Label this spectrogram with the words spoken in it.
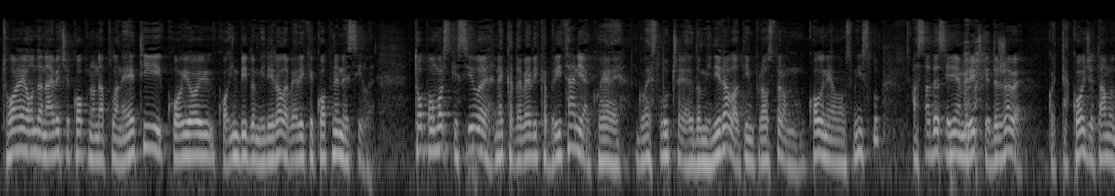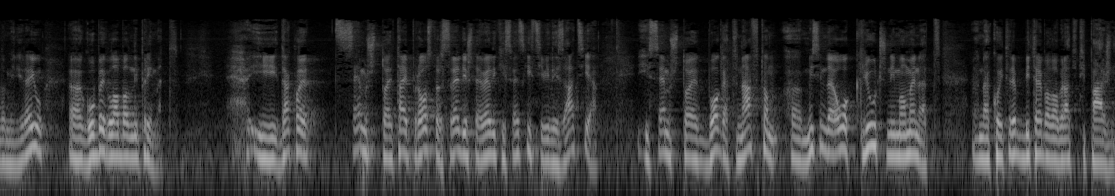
to je onda najveće kopno na planeti kojoj, kojim bi dominirale velike kopnene sile to pomorske sile, nekada Velika Britanija, koja je, gle slučaja, dominirala tim prostorom u kolonijalnom smislu, a sada se i američke države, koje takođe tamo dominiraju, e, gube globalni primat. I, dakle, sem što je taj prostor središte velikih svetskih civilizacija i sem što je bogat naftom, e, mislim da je ovo ključni moment na koji bi trebalo obratiti pažnju.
